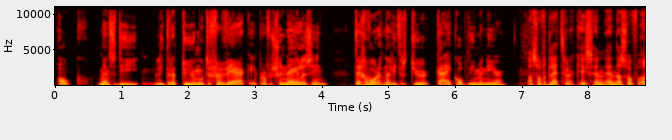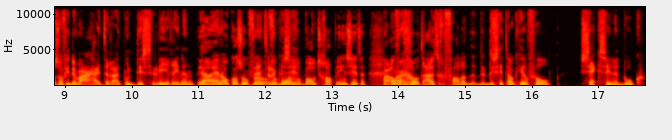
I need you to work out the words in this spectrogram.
ook mensen die literatuur moeten verwerken in professionele zin, tegenwoordig naar literatuur kijken op die manier. Alsof het letterlijk is. En, en alsof, alsof je de waarheid eruit moet distilleren in een. Ja, en ook alsof er verborgen zin. boodschappen in zitten. Maar over Maar- groot uitgevallen, er- er zit ook heel veel seks in het boek.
